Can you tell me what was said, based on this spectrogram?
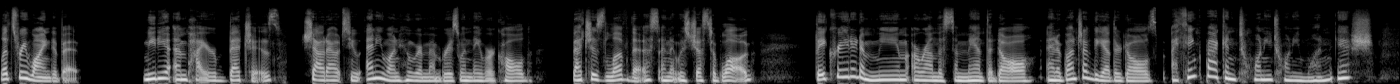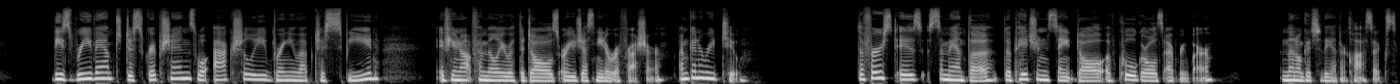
Let's rewind a bit. Media empire Betches, shout out to anyone who remembers when they were called Betches Love This and it was just a blog. They created a meme around the Samantha doll and a bunch of the other dolls, I think back in 2021 ish. These revamped descriptions will actually bring you up to speed if you're not familiar with the dolls or you just need a refresher. I'm going to read two. The first is Samantha, the patron saint doll of cool girls everywhere. And then I'll get to the other classics.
